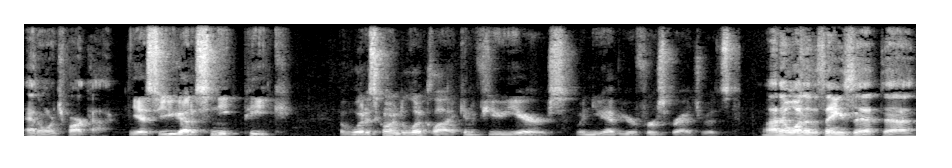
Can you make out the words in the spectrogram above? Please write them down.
at Orange Park High. Yeah, so you got a sneak peek of what it's going to look like in a few years when you have your first graduates. I know one of the things that uh,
